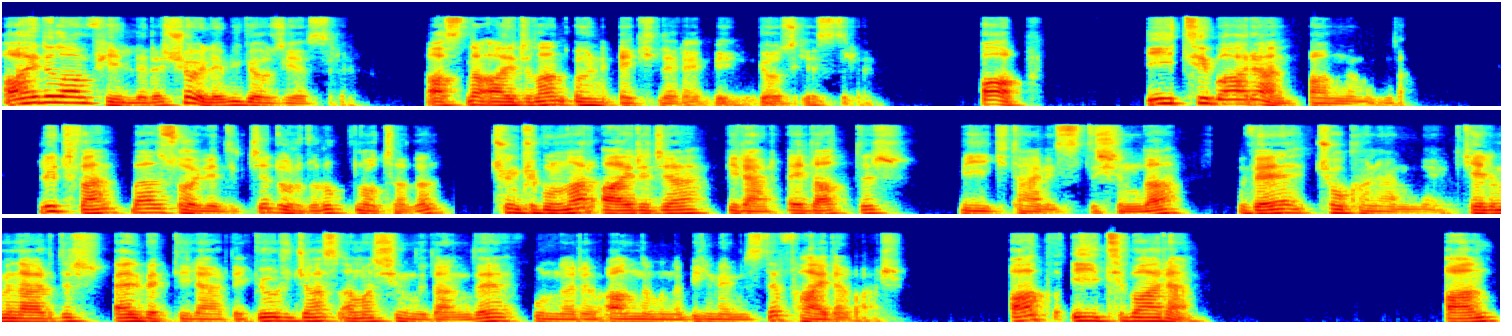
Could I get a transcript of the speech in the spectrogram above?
Ayrılan fiillere şöyle bir göz gezdirelim. Aslında ayrılan ön eklere bir göz gezdirelim. Ab, itibaren anlamında. Lütfen ben söyledikçe durdurup not alın. Çünkü bunlar ayrıca birer edattır. Bir iki tanesi dışında ve çok önemli kelimelerdir. Elbette ileride göreceğiz ama şimdiden de bunların anlamını bilmemizde fayda var. Ab itibaren an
